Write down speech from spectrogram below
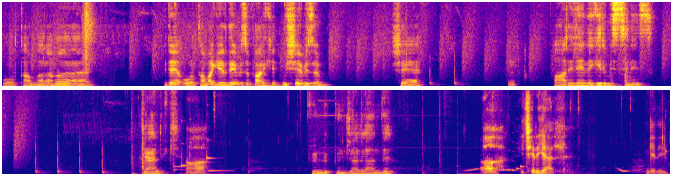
Ortamlara bak. Bir de ortama girdiğimizi fark etmiş ya bizim şeye. Fareli eve girmişsiniz. Geldik. Aha. Günlük güncellendi. Aa içeri gel. Geleyim.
